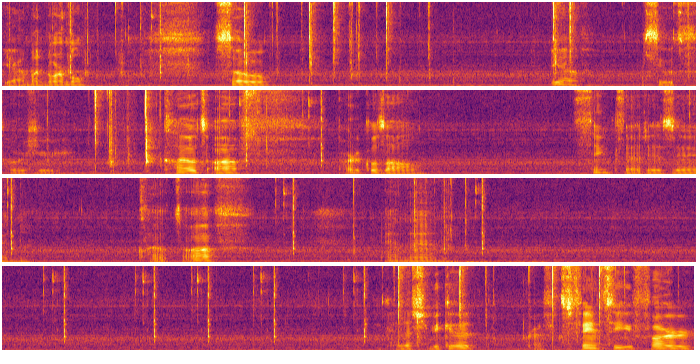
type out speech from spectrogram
yeah, I'm on normal. So yeah, let's see what's over here. Clouds off, particles all. think that is in clouds off, and then okay, that should be good. Graphics fancy, far,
